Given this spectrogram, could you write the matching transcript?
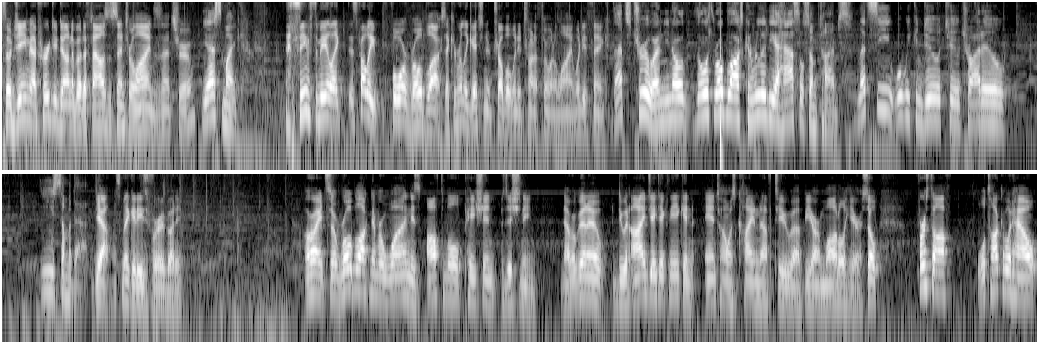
So, Jamie, I've heard you've done about a thousand central lines. Is that true? Yes, Mike. It seems to me like there's probably four roadblocks that can really get you into trouble when you're trying to throw in a line. What do you think? That's true. And you know, those roadblocks can really be a hassle sometimes. Let's see what we can do to try to ease some of that. Yeah, let's make it easy for everybody. All right, so roadblock number one is optimal patient positioning. Now we're going to do an IJ technique, and Anton was kind enough to uh, be our model here. So first off, we'll talk about how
